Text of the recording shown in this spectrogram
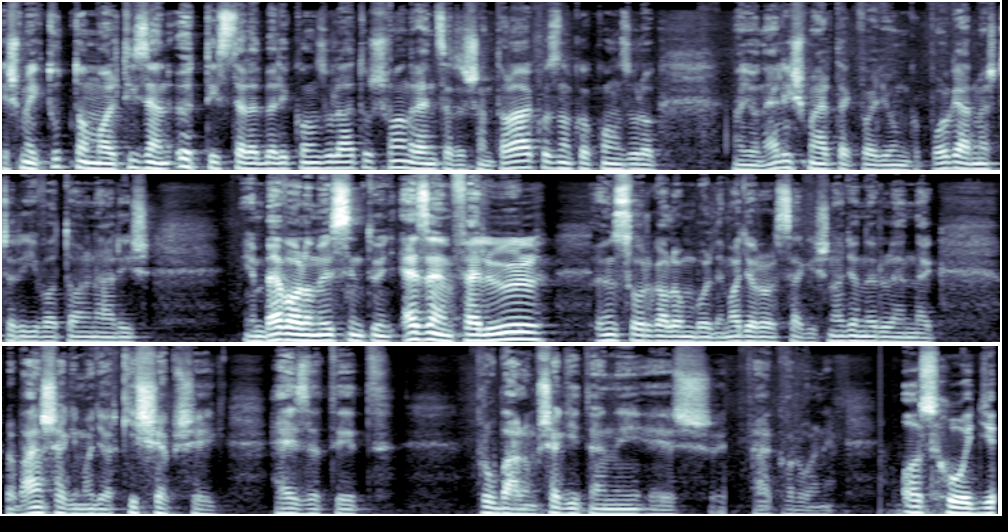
és még tudtommal 15 tiszteletbeli konzulátus van, rendszeresen találkoznak a konzulok, nagyon elismertek vagyunk, a polgármesteri hivatalnál is. Én bevallom őszintén, hogy ezen felül önszorgalomból, de Magyarország is nagyon örül ennek, a bánsági magyar kisebbség helyzetét próbálom segíteni és felkarolni. Az, hogy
